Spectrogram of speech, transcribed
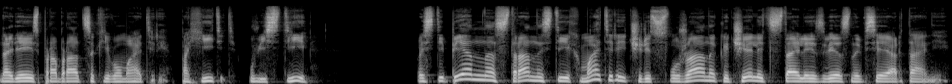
надеясь пробраться к его матери, похитить, увести. Постепенно странности их матери через служанок и челядь стали известны всей Артании.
